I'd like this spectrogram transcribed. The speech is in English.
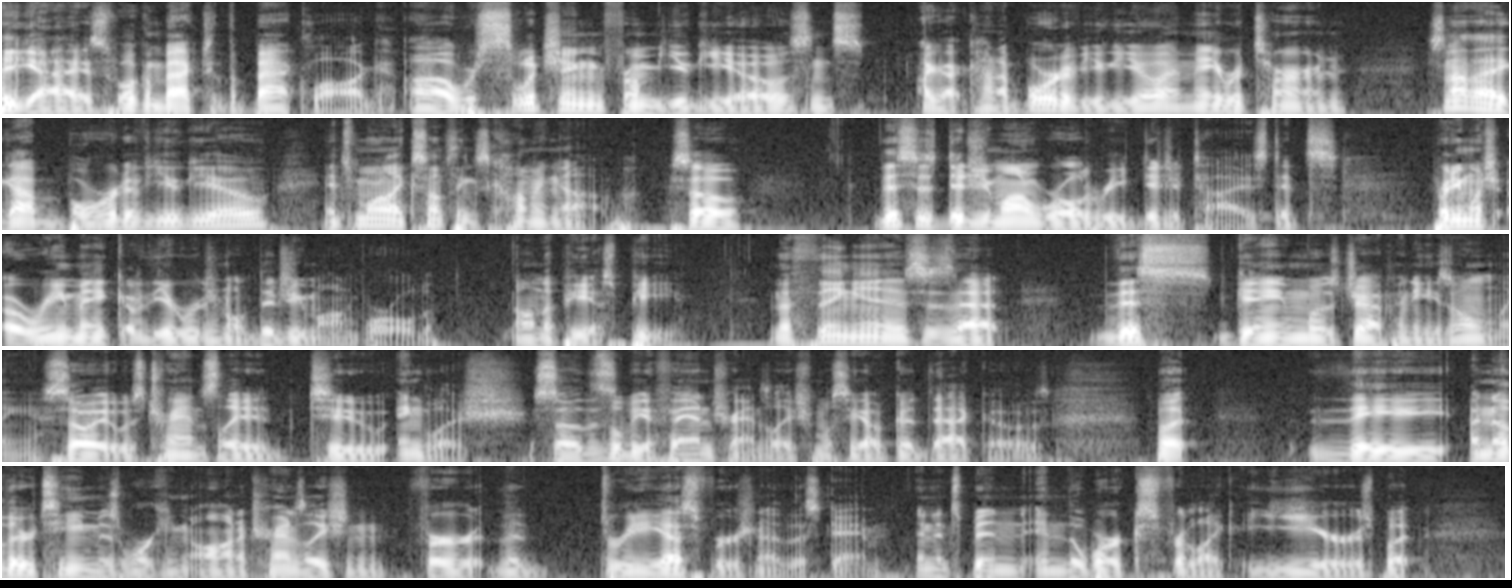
Hey guys, welcome back to the backlog. Uh, we're switching from Yu-Gi-Oh! since I got kind of bored of Yu-Gi-Oh! I may return. It's not that I got bored of Yu-Gi-Oh! It's more like something's coming up. So, this is Digimon World redigitized. It's pretty much a remake of the original Digimon World on the PSP. And the thing is, is that this game was Japanese only, so it was translated to English. So this will be a fan translation. We'll see how good that goes. But they another team is working on a translation for the 3DS version of this game, and it's been in the works for like years. But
